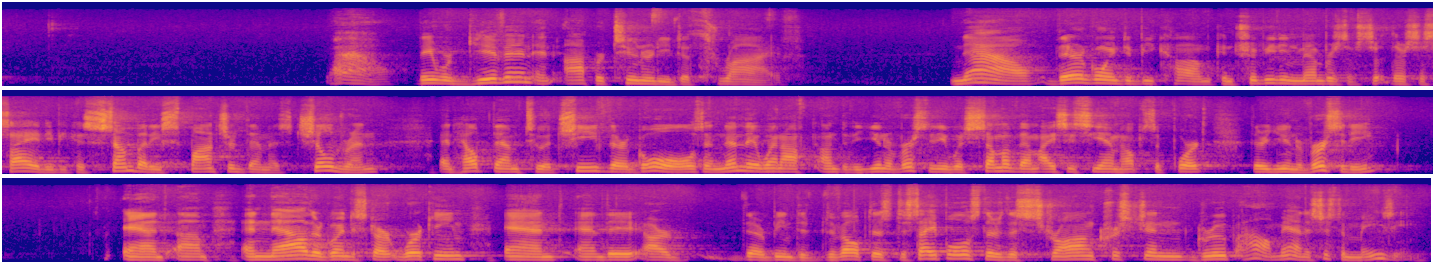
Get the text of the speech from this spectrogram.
Wow. They were given an opportunity to thrive. Now they're going to become contributing members of their society because somebody sponsored them as children and helped them to achieve their goals. And then they went off onto the university, which some of them, ICCM, helped support their university. And, um, and now they're going to start working, and, and they are they're being developed as disciples. There's this strong Christian group. Oh man, it's just amazing.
